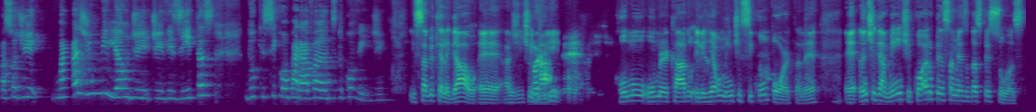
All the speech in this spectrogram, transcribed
passou de mais de um milhão de, de visitas do que se comparava antes do Covid. E sabe o que é legal? É, a gente vê como o mercado ele realmente se comporta, né? É, antigamente, qual era o pensamento das pessoas?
